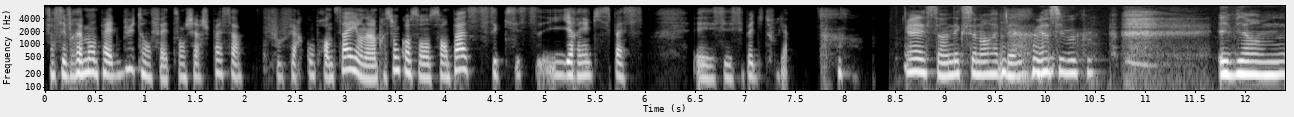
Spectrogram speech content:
Enfin, c'est vraiment pas le but, en fait, on cherche pas ça. Il faut faire comprendre ça et on a l'impression quand on sent pas, c'est qu'il y a rien qui se passe et c'est pas du tout le cas. Ouais, c'est un excellent rappel. Merci beaucoup. Eh bien,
